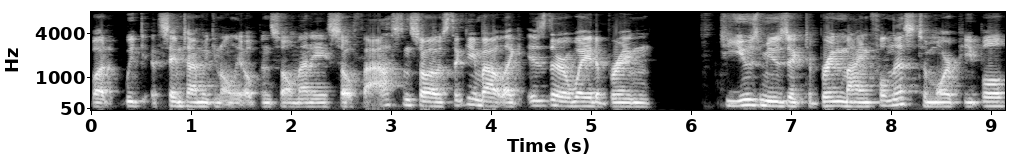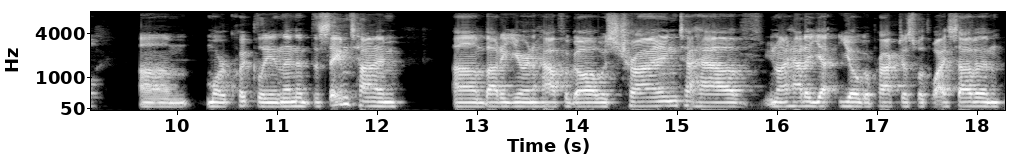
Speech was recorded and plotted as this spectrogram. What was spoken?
but we at the same time we can only open so many so fast and so i was thinking about like is there a way to bring to use music to bring mindfulness to more people um, more quickly and then at the same time um, about a year and a half ago i was trying to have you know i had a yoga practice with y7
